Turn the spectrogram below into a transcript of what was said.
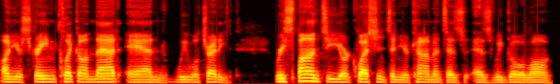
on your screen. Click on that, and we will try to respond to your questions and your comments as as we go along.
